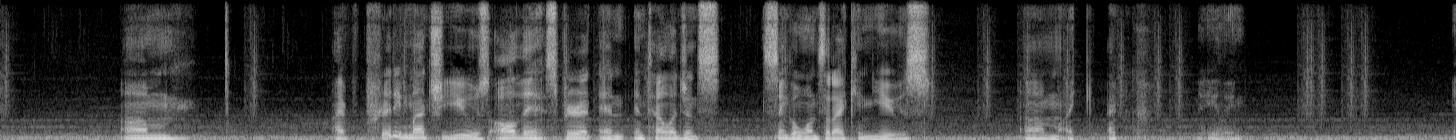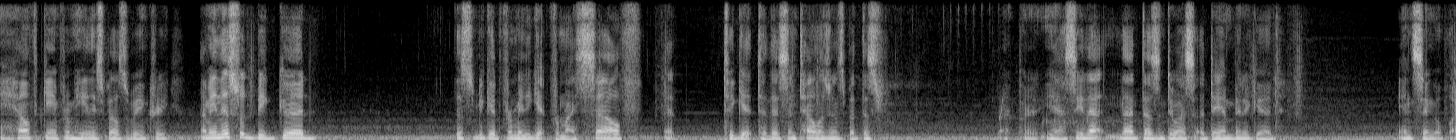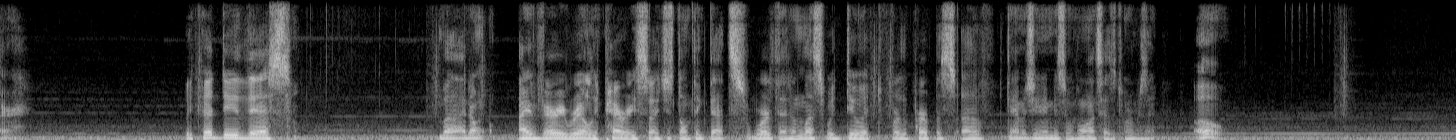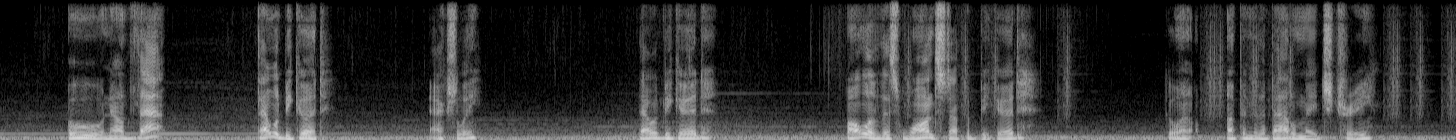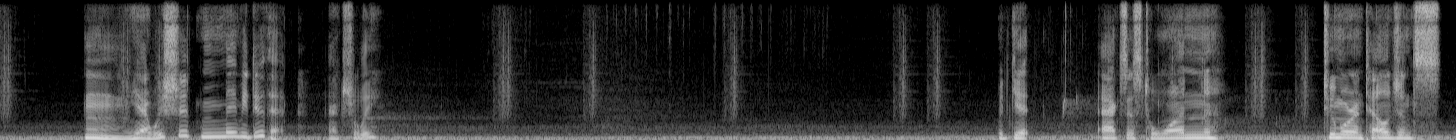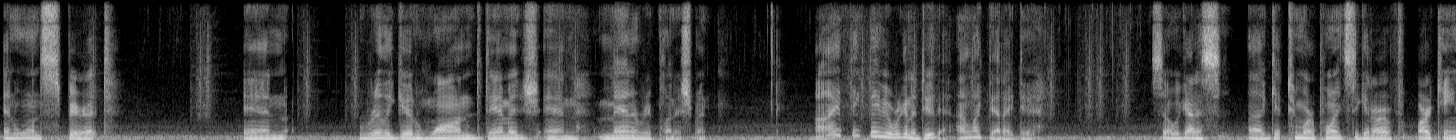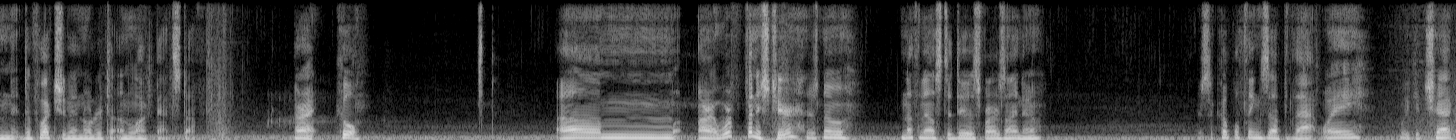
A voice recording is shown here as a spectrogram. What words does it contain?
Um, I've pretty much used all the spirit and intelligence single ones that I can use. Um, I, I healing. Health gain from healing spells will be increased. I mean, this would be good. This would be good for me to get for myself at, to get to this intelligence, but this... Yeah, see, that, that doesn't do us a damn bit of good in single player. We could do this, but I don't... I very rarely parry, so I just don't think that's worth it unless we do it for the purpose of damaging enemies with once has a 20%. Oh. Oh, now that that would be good. Actually. That would be good. All of this wand stuff would be good. Going up into the battle mage tree. Hmm, yeah, we should maybe do that, actually. We'd get access to one, two more intelligence and one spirit and really good wand damage and mana replenishment. I think maybe we're going to do that. I like that idea. So we got to uh, get two more points to get our arcane deflection in order to unlock that stuff. All right, cool. Um, all right, we're finished here. There's no nothing else to do as far as I know. There's a couple things up that way we could check.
